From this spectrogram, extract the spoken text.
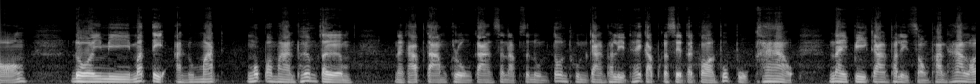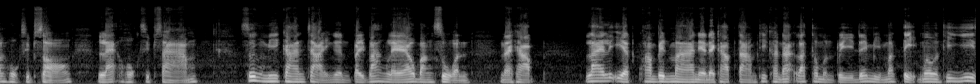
2562 โดยมีมติอนุมัติงบประมาณเพิ่มเติมนะครับตามโครงการสนับสนุนต้นทุนการผลิตให้กับเกษตรกรผู้ปลูกข้าว ในปีการผลิต 2562 และ 63 ซึ่งมีการจ่ายเงินไปบ้างแล้วบางส่วนนะครับ รายละเอียดความเป็นมาเนี่ยนะครับตามที่คณะรัฐมนตรีได้มีมติเมื่อวันที่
